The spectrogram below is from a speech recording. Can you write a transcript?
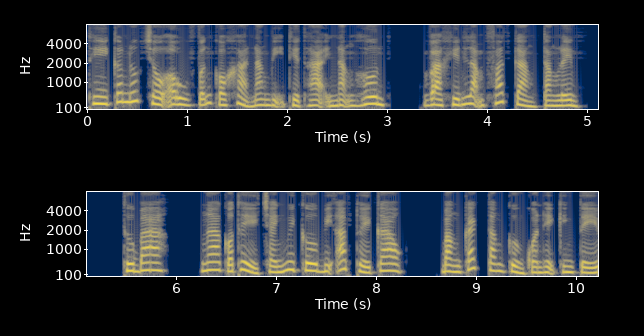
thì các nước châu Âu vẫn có khả năng bị thiệt hại nặng hơn và khiến lạm phát càng tăng lên. Thứ ba, Nga có thể tránh nguy cơ bị áp thuế cao bằng cách tăng cường quan hệ kinh tế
